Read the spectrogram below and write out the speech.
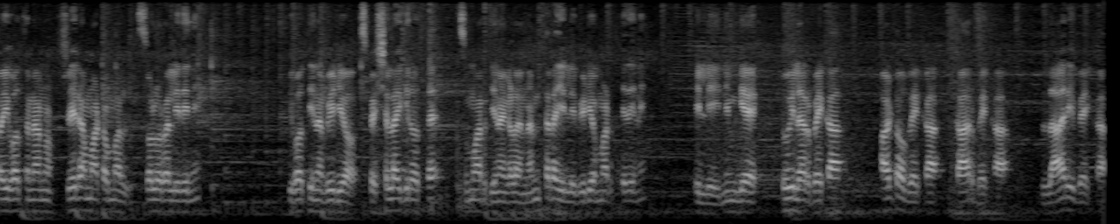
ಸೊ ಇವತ್ತು ನಾನು ಶ್ರೀರಾಮ್ ಆಟೋಮಲ್ ಸೋಲೂರಲ್ಲಿದ್ದೀನಿ. ಇವತ್ತಿನ ವಿಡಿಯೋ ಸ್ಪೆಷಲ್ ಆಗಿರುತ್ತೆ. ಸುಮಾರು ದಿನಗಳ ನಂತರ ಇಲ್ಲಿ ವಿಡಿಯೋ ಮಾಡ್ತಿದ್ದೀನಿ. ಇಲ್ಲಿ ನಿಮಗೆ ಟೂ ವೀಲರ್ ಬೇಕಾ ಆಟೋ ಬೇಕಾ ಕಾರ್ ಬೇಕಾ, ಲಾರಿ ಬೇಕಾ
